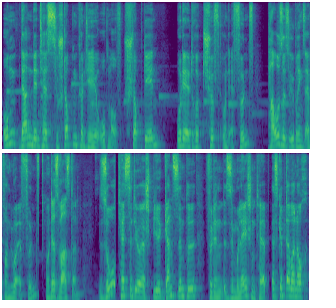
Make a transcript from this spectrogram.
Um dann den Test zu stoppen, könnt ihr hier oben auf Stopp gehen oder ihr drückt Shift und F5. Pause ist übrigens einfach nur F5 und das war's dann. So testet ihr euer Spiel ganz simpel für den Simulation-Tab. Es gibt aber noch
